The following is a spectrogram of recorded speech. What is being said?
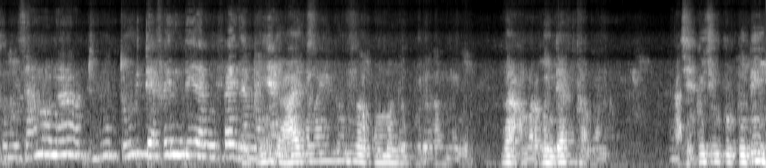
তুমি জানো না, তুমি দুই টেফিন আমার কোন দেখতে হবে না। আচ্ছা কিছু টুকু দিন।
